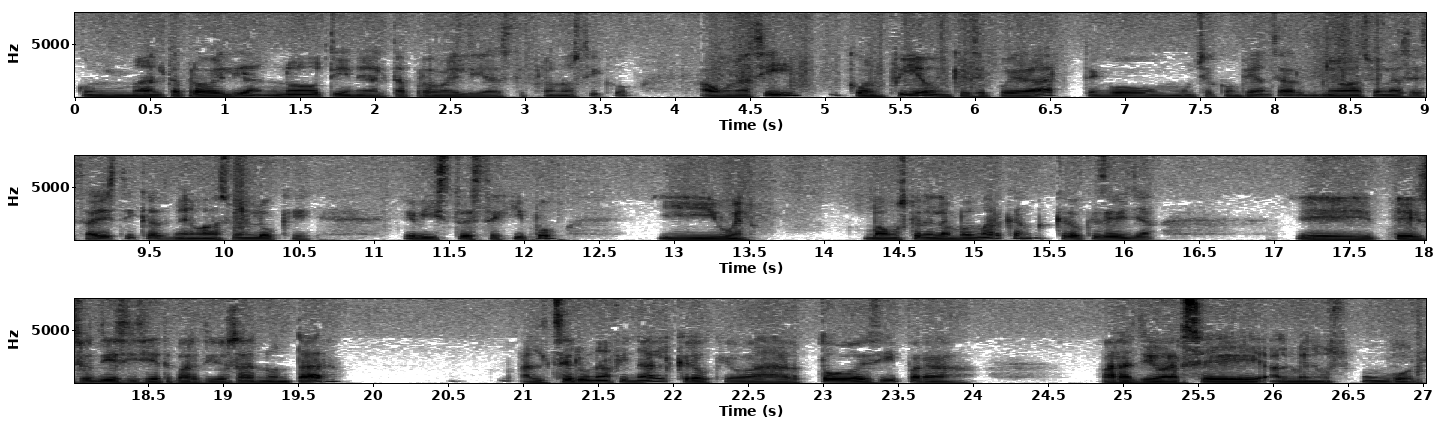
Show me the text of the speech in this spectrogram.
con alta probabilidad. No tiene alta probabilidad este pronóstico. Aún así, confío en que se puede dar, tengo mucha confianza, me baso en las estadísticas, me baso en lo que he visto este equipo y bueno, vamos con el ambos marcan. Creo que Sevilla eh, de esos 17 partidos a anotar, al ser una final, creo que va a dar todo de sí para, para llevarse al menos un gol.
